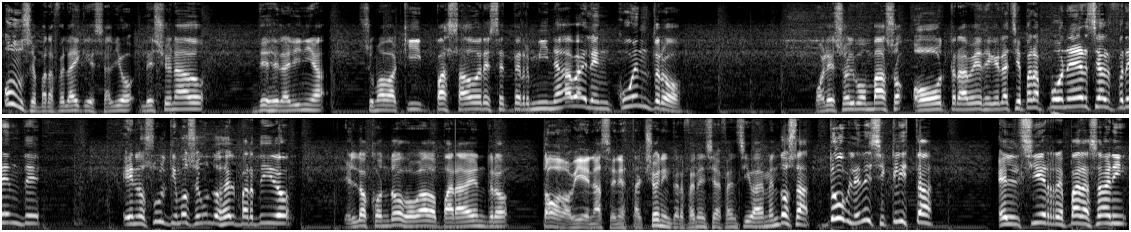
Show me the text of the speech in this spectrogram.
11 para Felay que salió lesionado. Desde la línea sumaba aquí Pasadores, se terminaba el encuentro. Por eso el bombazo otra vez de Gelache para ponerse al frente en los últimos segundos del partido. El 2 con 2, Bogado para adentro. Todo bien hacen esta acción, interferencia defensiva de Mendoza. Doble de ciclista. El cierre para Sani.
